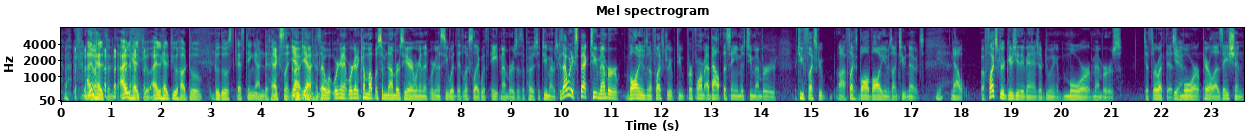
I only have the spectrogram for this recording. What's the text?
I'll help him. I'll help you. I'll help you how to do those testing and help Excellent. Yeah, yeah. and how to- So we're gonna we're gonna come up with some numbers here. We're gonna we're gonna see what it looks like with eight members as opposed to two members. Because I would expect two member volumes in a flex group to perform about the same as two member or two flex group uh, flex vol volumes on two nodes. yeah, Now, a flex group gives you the advantage of doing more members to throw at this, Yeah. more parallelization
